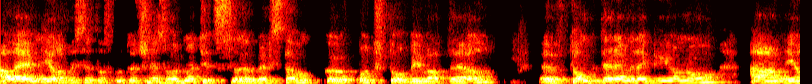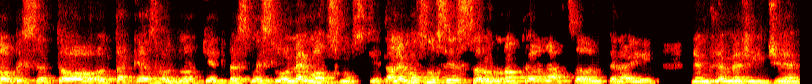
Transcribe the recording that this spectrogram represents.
ale mělo by se to skutečně zhodnotit ve vztahu k počtu obyvatel eh, v tom kterém regionu a mělo by se to také zhodnotit ve smyslu nemocnosti. Ta nemocnost je srovnatelná v celém kraji. Nemůžeme říct, že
